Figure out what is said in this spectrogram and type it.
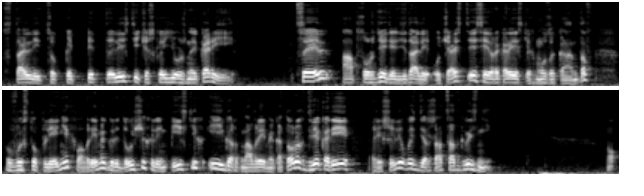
столицу капиталистической Южной Кореи. Цель – обсуждение деталей участия северокорейских музыкантов в выступлениях во время грядущих Олимпийских игр, на время которых две Кореи решили воздержаться от грызни. Ну,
